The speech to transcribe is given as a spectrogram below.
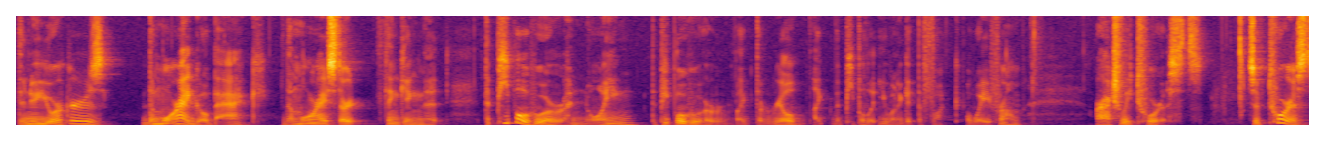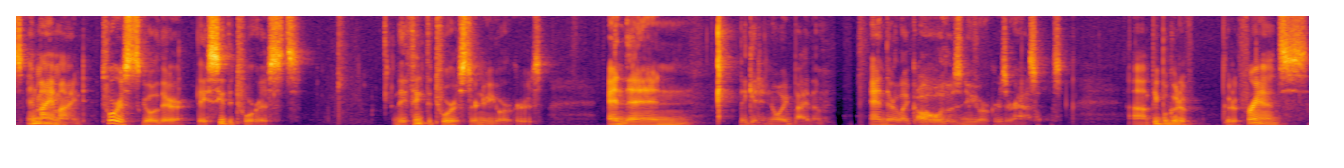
The New Yorkers, the more I go back, the more I start thinking that the people who are annoying, the people who are like the real, like the people that you want to get the fuck away from, are actually tourists. So, tourists, in my mind, tourists go there, they see the tourists, they think the tourists are New Yorkers, and then they get annoyed by them. And they're like, oh, those New Yorkers are assholes. Uh, people go to go to France,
